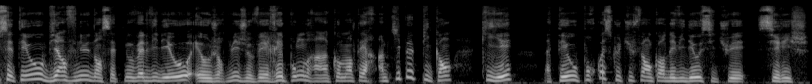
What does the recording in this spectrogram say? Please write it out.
c'est Théo, bienvenue dans cette nouvelle vidéo et aujourd'hui je vais répondre à un commentaire un petit peu piquant qui est bah, Théo, pourquoi est-ce que tu fais encore des vidéos si tu es si riche?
